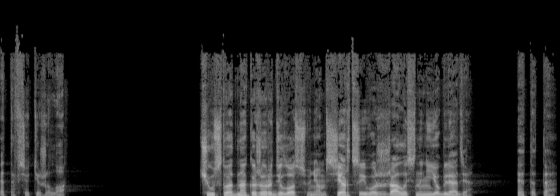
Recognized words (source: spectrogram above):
это все тяжело. Чувство, однако же, родилось в нем, сердце его сжалось на нее, глядя. «Это-то,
